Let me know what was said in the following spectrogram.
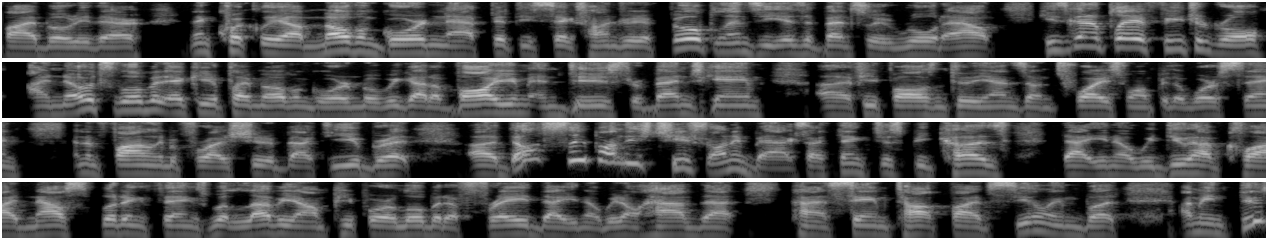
viability there. And then quickly, uh, Melvin Gordon at 5,600. If Philip Lindsay is eventually ruled out, he's going to play a featured role. I know it's a little bit icky to play Melvin Gordon, but we got a volume induced revenge game. Uh, if he falls into the end zone twice, won't be the worst thing. And then finally, before I shoot it back to you, Brit, uh, don't sleep on these Chiefs running backs. I think just because that, you know, we do have Clyde now splitting things with Le'Veon, people are a little bit afraid that, you know, we don't have that kind of same top five ceiling. But I mean, through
